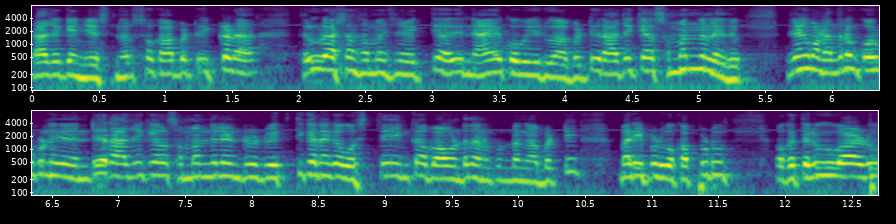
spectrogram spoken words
రాజకీయం చేస్తున్నారు. సో కాబట్టి ఇక్కడ తెలుగు రాష్ట్రానికి సంబంధించిన వ్యక్తి అది న్యాయ కోవిదుడు కాబట్టి రాజకీయాలకు సంబంధం లేదు. నిజంగా మనందరం కోరుకునేది ఏంటంటే రాజకీయాలకు సంబంధం లేనటువంటి వ్యక్తి కనుక వస్తే ఇంకా బాగుంటుంది అనుకుంటాం కాబట్టి మరి ఇప్పుడు ఒకప్పుడు ఒక తెలుగువాడు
